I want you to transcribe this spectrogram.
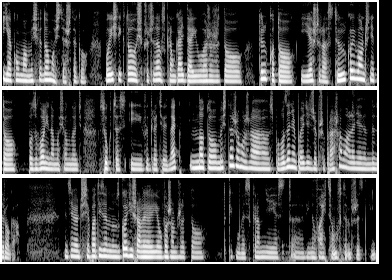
i jaką mamy świadomość też tego. Bo jeśli ktoś przeczytał Scrum Guide'a i uważa, że to tylko to i jeszcze raz tylko i wyłącznie to pozwoli nam osiągnąć sukces i wygrać rynek, no to myślę, że można z powodzeniem powiedzieć, że przepraszam, ale nie tędy droga. Więc nie wiem, czy się Patty ze mną zgodzisz, ale ja uważam, że to, tak jak mówię, Scrum nie jest e, winowajcą w tym wszystkim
